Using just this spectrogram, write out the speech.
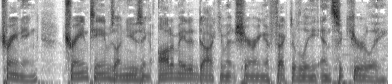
Training. Train teams on using automated document sharing effectively and securely.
